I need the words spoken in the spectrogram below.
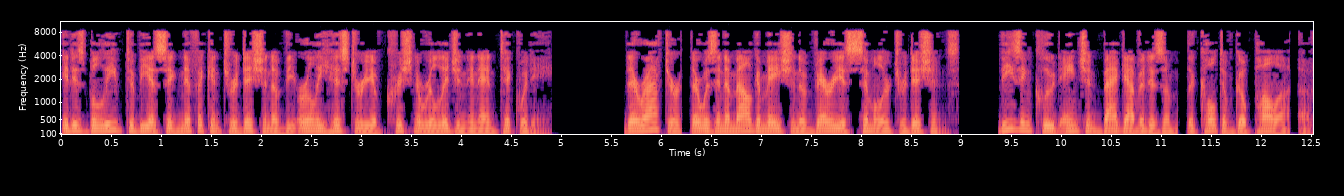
It is believed to be a significant tradition of the early history of Krishna religion in antiquity. Thereafter, there was an amalgamation of various similar traditions. These include ancient Bhagavatism, the cult of Gopala, of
